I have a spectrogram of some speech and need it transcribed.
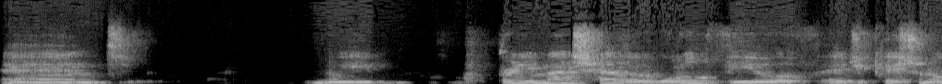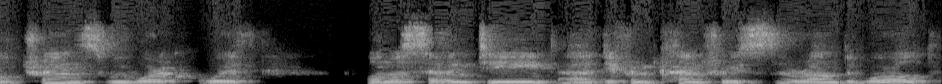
and we pretty much have a worldview of educational trends. We work with almost 70 uh, different countries around the world.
